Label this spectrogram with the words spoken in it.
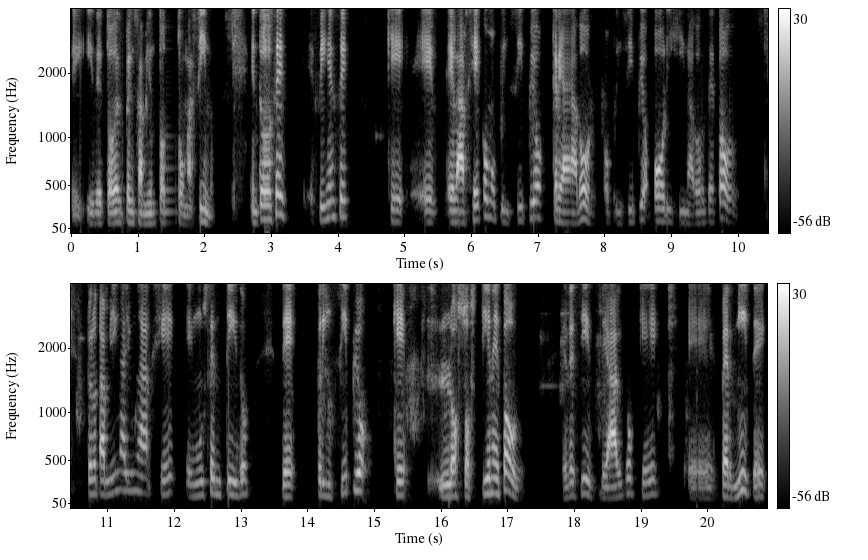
y de todo el pensamiento tomasino. Entonces, fíjense que el, el arjé como principio creador o principio originador de todo, pero también hay un arjé en un sentido de principio que lo sostiene todo es decir, de algo que eh, permite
